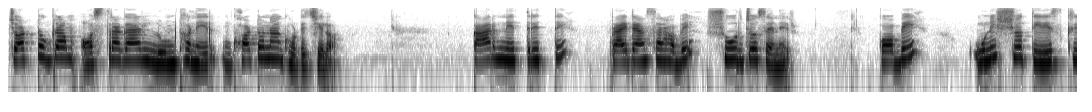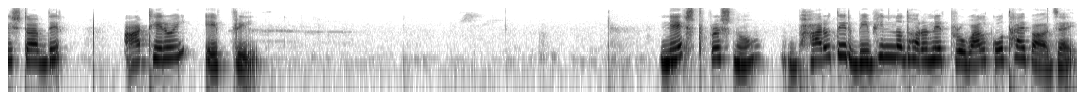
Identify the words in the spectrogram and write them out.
চট্টগ্রাম অস্ত্রাগার লুণ্ঠনের ঘটনা ঘটেছিল? কার নেতৃত্বে? রাইট অ্যান্সার হবে সূর্য সেনের। কবে? উনিশশো তিরিশ খ্রিস্টাব্দের আঠেরোই এপ্রিল। নেক্সট প্রশ্ন, ভারতের বিভিন্ন ধরনের প্রবাল কোথায় পাওয়া যায়?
